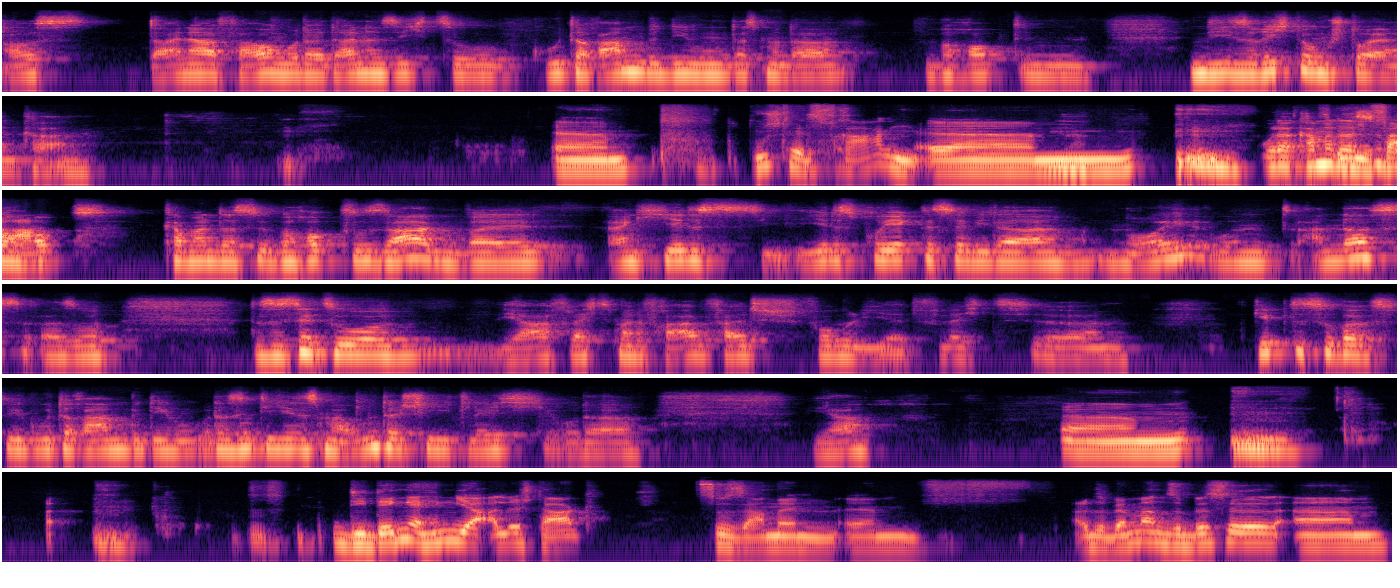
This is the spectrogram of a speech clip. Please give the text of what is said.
aus deiner Erfahrung oder deiner Sicht so gute Rahmenbedingungen, dass man da überhaupt in, in diese Richtung steuern kann? Ähm, du stellst Fragen. Ähm, Oder kann man das überhaupt, kann man das überhaupt so sagen? Weil eigentlich jedes, jedes Projekt ist ja wieder neu und anders. Also das ist jetzt so, ja, vielleicht ist meine Frage falsch formuliert. Vielleicht ähm, gibt es sowas wie gute Rahmenbedingungen oder sind die jedes Mal unterschiedlich oder ja? Ähm, die Dinge hängen ja alle stark zusammen. Ähm, also wenn man so ein bisschen ähm,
